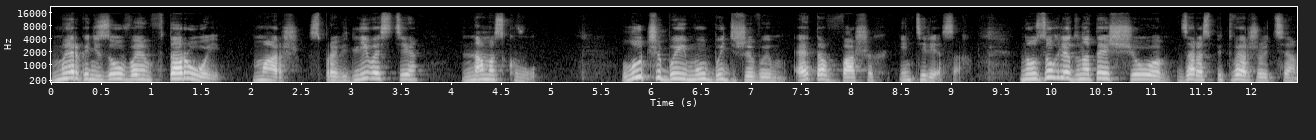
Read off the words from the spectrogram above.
мы организовываем второй марш справедливости на Москву. Лучше би йому бути живим. Це в ваших інтересах. Ну, з огляду на те, що зараз підтверджується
